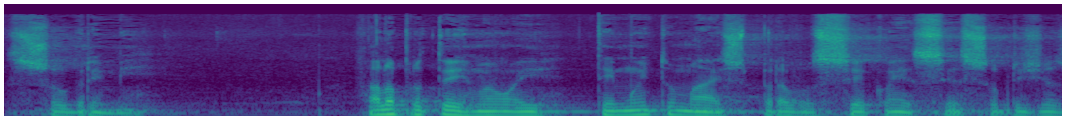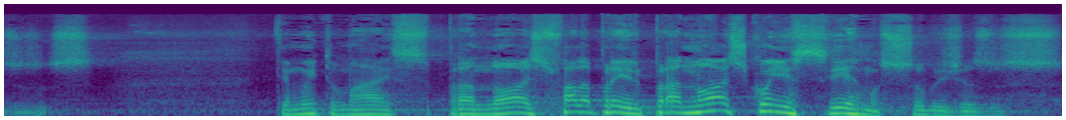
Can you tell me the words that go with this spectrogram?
sobre mim. Fala para o teu irmão aí, tem muito mais para você conhecer sobre Jesus. Tem muito mais para nós, fala para ele, para nós conhecermos sobre Jesus.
